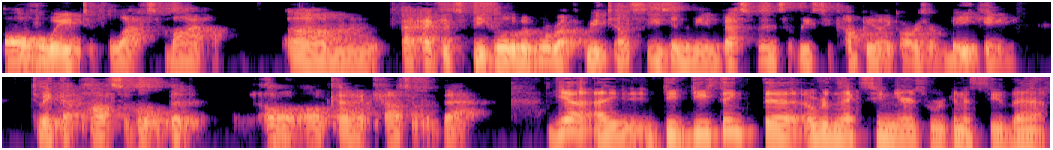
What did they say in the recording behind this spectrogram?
all the way to the last mile. Um, I, I, could speak a little bit more about retail season and the investments at least a company like ours are making to make that possible. But I'll, I'll kind of couch it with that. Yeah, I, do, do you think that over the next ten years we're going to see that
